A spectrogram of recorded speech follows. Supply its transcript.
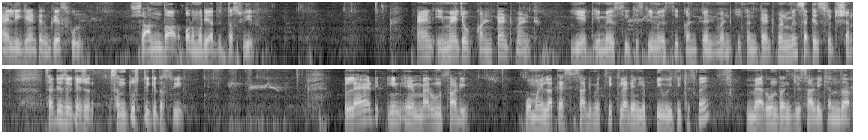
एलिगेंट एंड ग्रेसफुल शानदार और मर्यादित तस्वीर। एन इमेज ऑफ़ कंटेंटमेंट ये एक इमेज थी। किसकी इमेज थी? कंटेंटमेंट की। कंटेंटमेंट में सेटिस्फिकेशन सेटिस्फिकेशन संतुष्टि की तस्वीर। Clad in a maroon sari. वो महिला कैसी साड़ी में थी? क्लैड इन लिपटी हुई थी किसमें? मैरून रंग की साड़ी के अंदर।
